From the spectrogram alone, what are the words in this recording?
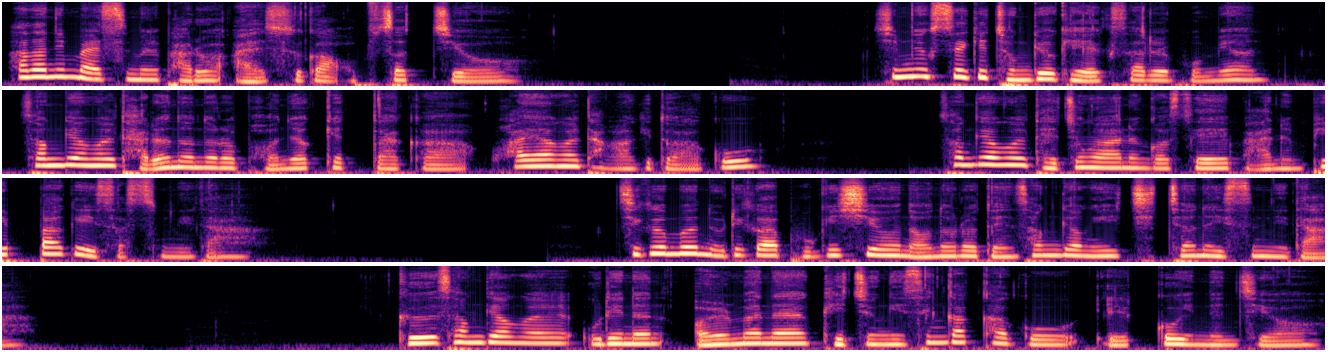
하나님 말씀을 바로 알 수가 없었지요. 16세기 종교 계획사를 보면 성경을 다른 언어로 번역했다가 화양을 당하기도 하고 성경을 대중화하는 것에 많은 핍박이 있었습니다. 지금은 우리가 보기 쉬운 언어로 된 성경이 지천에 있습니다. 그 성경을 우리는 얼마나 귀중히 생각하고 읽고 있는지요.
